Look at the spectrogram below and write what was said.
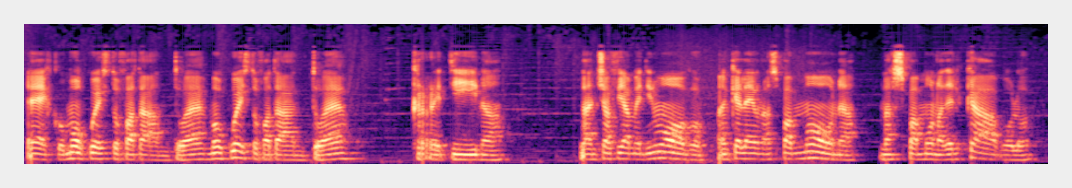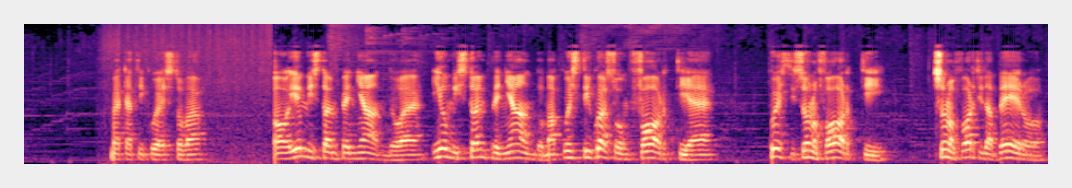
eh. Ecco, mo questo fa tanto, eh, mo questo fa tanto, eh. Cretina. Lanciafiamme di nuovo, anche lei è una spammona, una spammona del cavolo. Beccati questo, va. Oh, io mi sto impegnando, eh. Io mi sto impegnando, ma questi qua sono forti, eh. Questi sono forti. Sono forti davvero.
